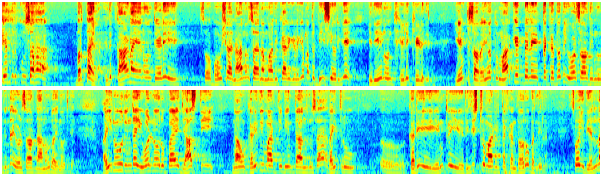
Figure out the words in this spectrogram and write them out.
ಕೇಂದ್ರಕ್ಕೂ ಸಹ ಬರ್ತಾ ಇಲ್ಲ. ಇದಕ್ಕೆ ಕಾರಣ ಏನು ಅಂತೇಳಿ ಸೊ ಬಹುಶಃ ನಾನು ಸಹ ನಮ್ಮ ಅಧಿಕಾರಿಗಳಿಗೆ ಮತ್ತು ಡಿ ಸಿ ಅವರಿಗೆ ಇದೇನು ಅಂತ ಹೇಳಿ ಕೇಳಿದ್ದೀನಿ. ಎಂಟು ಸಾವಿರ, ಇವತ್ತು ಮಾರ್ಕೆಟ್ ಬೆಲೆ ಇರ್ತಕ್ಕಂಥದ್ದು ಏಳು ಸಾವಿರದ ಇನ್ನೂರಿಂದ ಏಳು ಸಾವಿರದ ನಾನ್ನೂರು ಐನೂರಿದೆ ಐನೂರಿಂದ ಏಳ್ನೂರು ರೂಪಾಯಿ ಜಾಸ್ತಿ ನಾವು ಖರೀದಿ ಮಾಡ್ತೀವಿ ಅಂತ ಅಂದರೂ ಸಹ ರೈತರು ಖರೀ ಎಂಟ್ರಿ ರಿಜಿಸ್ಟ್ರ್ ಮಾಡಿರ್ತಕ್ಕಂಥವರು ಬಂದಿಲ್ಲ. ಸೊ ಇದೆಲ್ಲ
